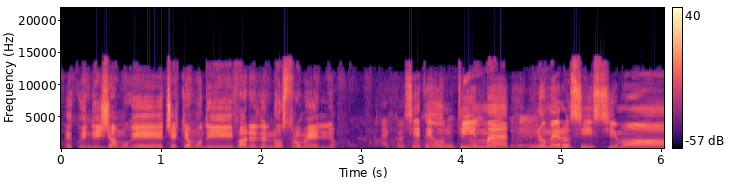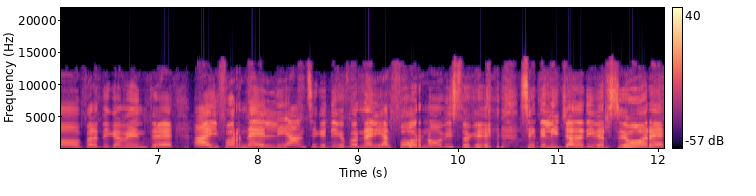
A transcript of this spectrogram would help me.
e quindi diciamo che cerchiamo di fare del nostro meglio. Ecco, siete un team numerosissimo praticamente ai fornelli, anzi che dico fornelli al forno, visto che siete lì già da diverse ore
